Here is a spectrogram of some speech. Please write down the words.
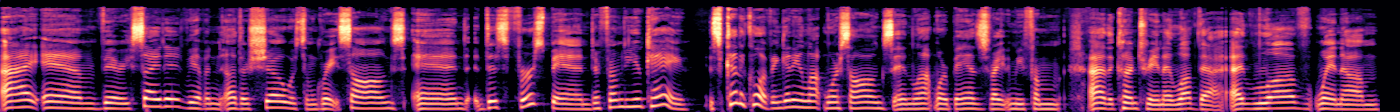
I am very excited. We have another show with some great songs, and this first band, they're from the UK it's kind of cool. I've been getting a lot more songs and a lot more bands writing me from out of the country, and I love that. I love when um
